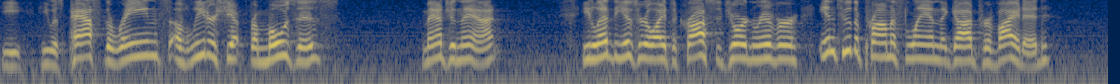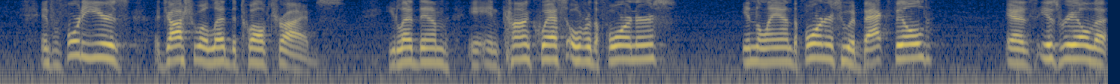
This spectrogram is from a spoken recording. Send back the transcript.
He, he was passed the reins of leadership from Moses. Imagine that. He led the Israelites across the Jordan River into the promised land that God provided. And for 40 years, Joshua led the 12 tribes. He led them in conquest over the foreigners in the land, the foreigners who had backfilled as Israel, the,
